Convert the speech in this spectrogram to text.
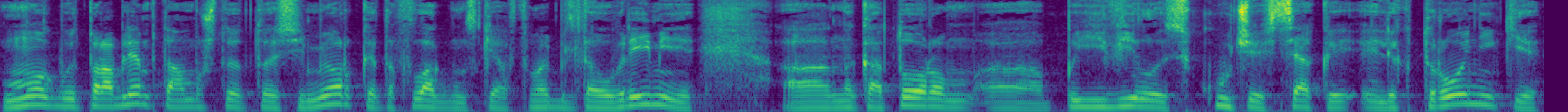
Много будет проблем, потому что это семерка, это флагманский автомобиль того времени, а, на котором а, появилась куча всякой электроники,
